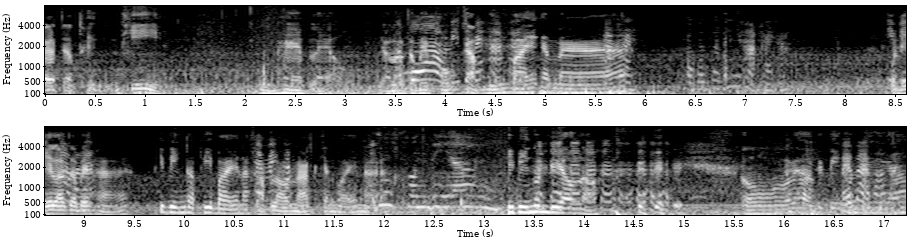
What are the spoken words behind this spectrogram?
ก็จะถึงที่กรุงเทพแล้ว เดี๋ยวเราจะไปพบกับบิ๊กไบค์กันนะหาใครขอบคุณเพื่อนที่หาใครคะพี่วันนี้เราจะไปหาพี่บิงกับพี่ไบค์นะครับ เรานัดกันไว้นะคนเดียวพี่บิงคนเดียวเหรอโอ้ไปหาพี่บิงคนบ๊ายบายเดียว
